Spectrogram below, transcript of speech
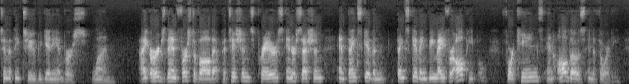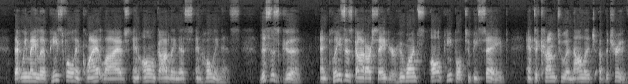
Timothy 2, beginning at verse 1. I urge then, first of all, that petitions, prayers, intercession, and thanksgiving, thanksgiving be made for all people, for kings and all those in authority, that we may live peaceful and quiet lives in all godliness and holiness. This is good and pleases God our Savior, who wants all people to be saved and to come to a knowledge of the truth.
